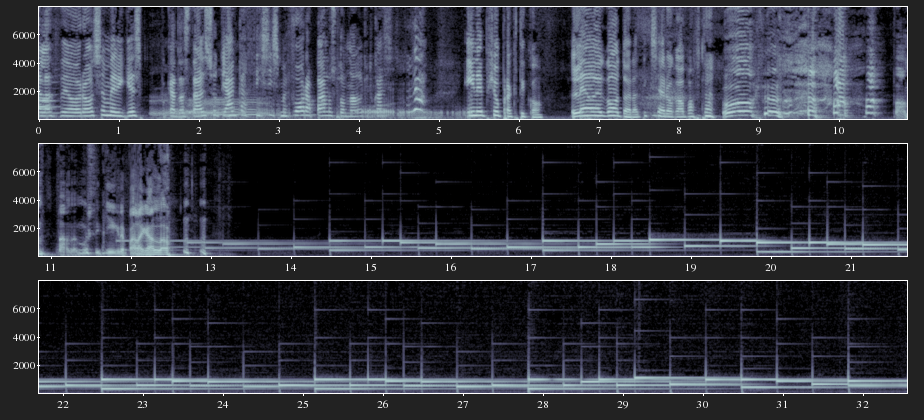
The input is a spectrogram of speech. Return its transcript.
Αλλά θεωρώ σε μερικές καταστάσεις ότι αν καθίσεις με φόρα πάνω στον άλλο και του κάνεις. είναι πιο πρακτικό. Λέω εγώ τώρα, τι ξέρω εγώ από αυτά. Όχι. Πάμε, πάμε μουσική, γκρε, παρακαλώ.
